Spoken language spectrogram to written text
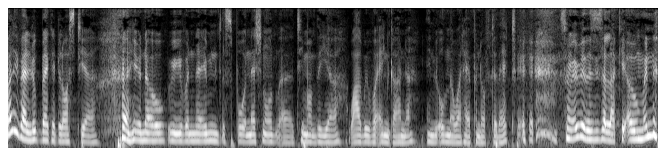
Well, if I look back at last year, you know, we were named the sport national uh, team of the year while we were in Ghana, and we all know what happened after that. so maybe this is a lucky omen,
